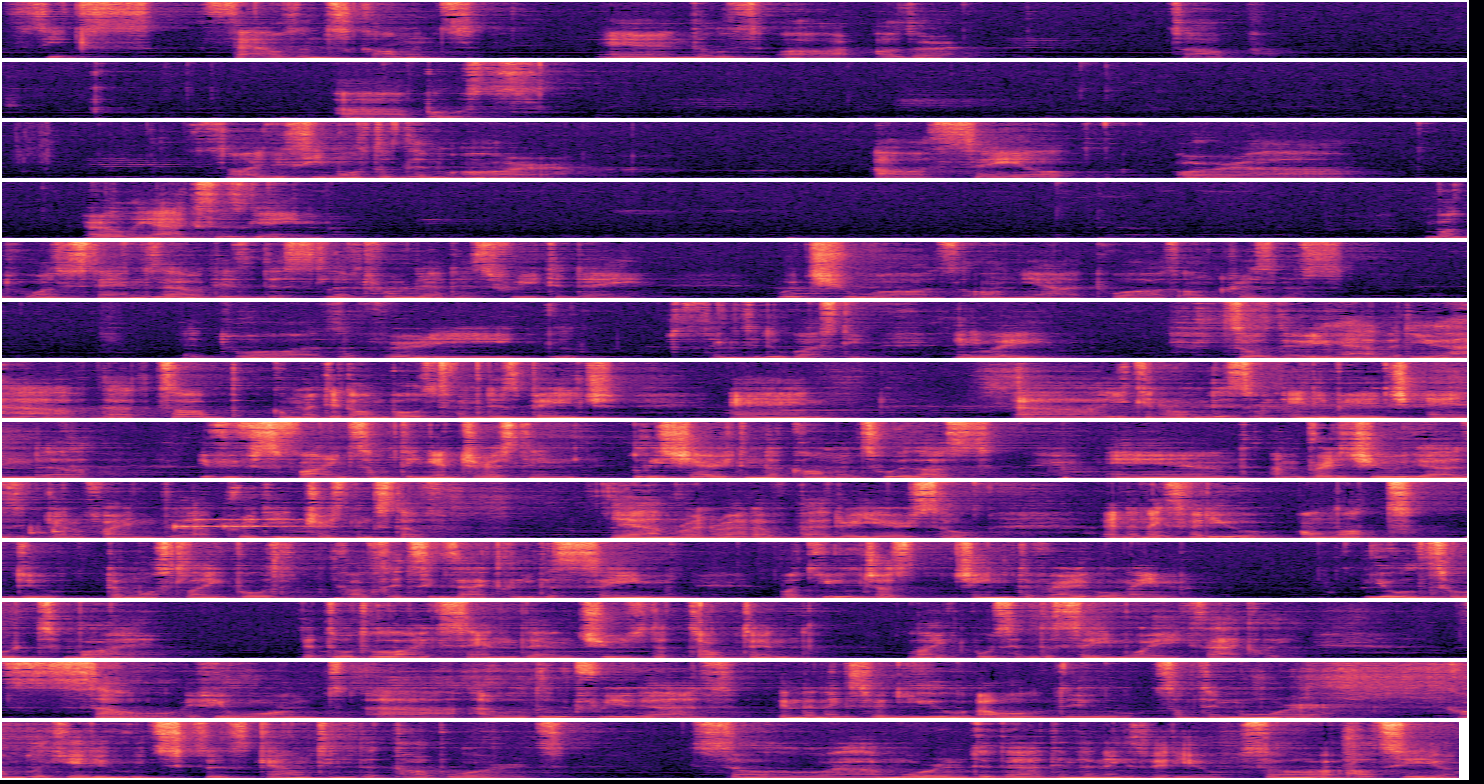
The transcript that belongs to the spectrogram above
6000 comments. And those are other top uh, posts so as you see most of them are a sale or a early access game. But what stands out is this Left 4 Dead is free today, which was on, yeah, it was on Christmas. It was a very good thing to do by Steam. Anyway, so there you have it. You have the top commented on post from this page and uh, you can run this on any page and uh, if you find something interesting please share it in the comments with us and I'm pretty sure you guys are gonna find uh, pretty interesting stuff yeah I'm running out of battery here so in the next video I'll not do the most like post because it's exactly the same but you'll just change the variable name. You'll sort by the total likes and then choose the top 10 like posts in the same way exactly. So if you want uh, I will do it for you guys. In the next video I will do something more complicated which is counting the top words. So uh, more into that in the next video. So I'll see you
